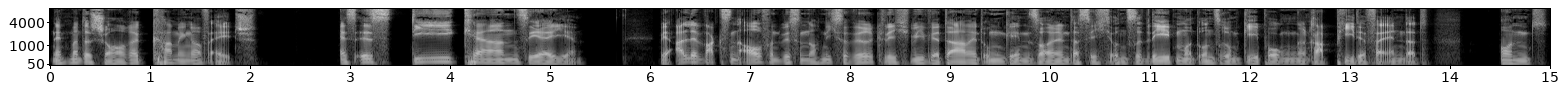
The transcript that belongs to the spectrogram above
nennt man das Genre Coming of Age. Es ist die Kernserie. Wir alle wachsen auf und wissen noch nicht so wirklich, wie wir damit umgehen sollen, dass sich unser Leben und unsere Umgebung rapide verändert. Und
